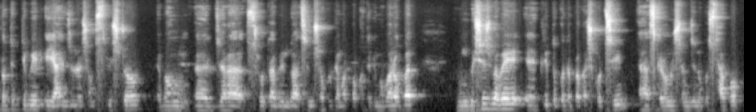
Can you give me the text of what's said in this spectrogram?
প্রত্যেক টিভির এই আয়োজনের সংশ্লিষ্ট এবং আহ, যারা শ্রোতাবৃন্দ আছেন সকলকে আমার পক্ষ থেকে মোবারকবাদ এবং বিশেষভাবে আহ, কৃতজ্ঞতা প্রকাশ করছি আজকের অনুষ্ঠান যিনি উপস্থাপক যদ-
